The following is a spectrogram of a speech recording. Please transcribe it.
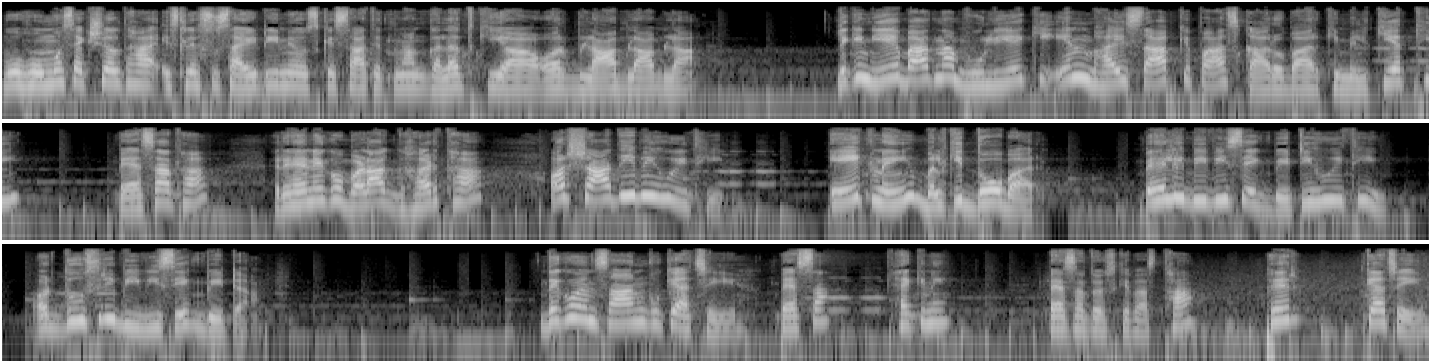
वो होमोसेक्सुअल था, इसलिए सोसाइटी ने उसके साथ इतना गलत किया और ब्ला ब्ला ब्ला लेकिन ये बात ना भूलिए कि इन भाई साहब के पास कारोबार की मिल्कियत थी, पैसा था, रहने को बड़ा घर था और शादी भी हुई थी। एक नहीं, बल्कि दो बार। पहली बीवी से एक बेटी हुई थी और दूसरी बीवी से एक बेटा। देखो इंसान को क्या चाहिए, पैसा है कि नहीं? पैसा तो इसके पास था, फिर क्या चाहिए?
